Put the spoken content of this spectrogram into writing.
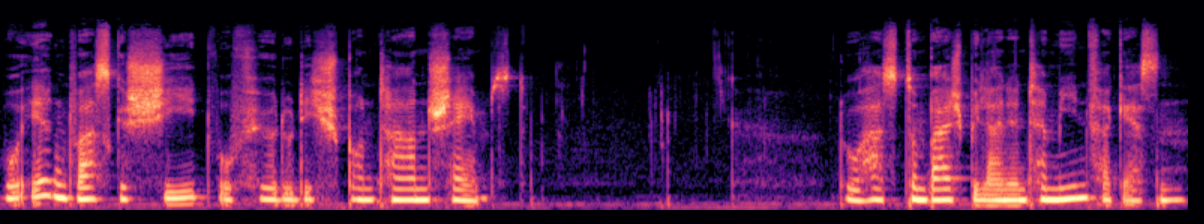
wo irgendwas geschieht, wofür du dich spontan schämst. Du hast zum Beispiel einen Termin vergessen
